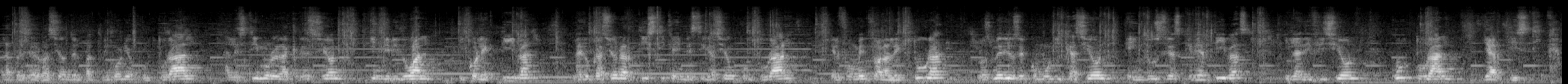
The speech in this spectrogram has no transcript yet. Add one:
la preservación del patrimonio cultural, al estímulo de la creación individual y colectiva, la educación artística e investigación cultural, el fomento a la lectura, los medios de comunicación e industrias creativas y la difusión cultural y artística.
